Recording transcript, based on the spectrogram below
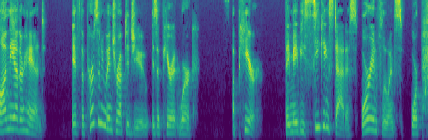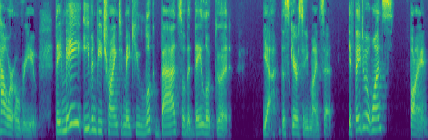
On the other hand, if the person who interrupted you is a peer at work, a peer, they may be seeking status or influence or power over you. They may even be trying to make you look bad so that they look good. Yeah, the scarcity mindset. If they do it once, fine.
